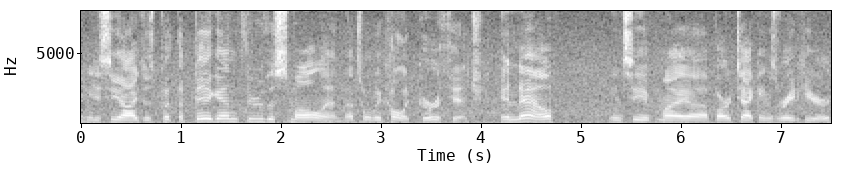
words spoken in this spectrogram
And you see how I just put the big end through the small end. That's what we call a girth hitch. And now you can see my uh, bar tackings right here.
